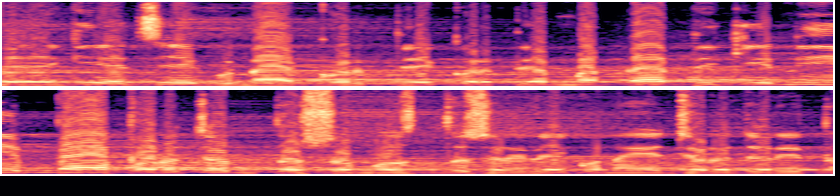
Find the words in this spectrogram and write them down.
হয়ে গিয়েছে, গুনাহ করতে করতে মাথা থেকে নিয়ে পা পর্যন্ত সমস্ত শরীরে গুনাহে জড়িত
